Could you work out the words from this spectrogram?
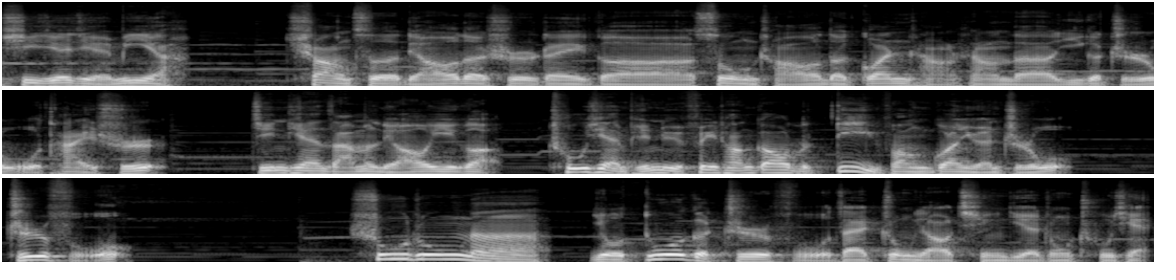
细节解密啊，上次聊的是这个宋朝的官场上的一个职务太师，今天咱们聊一个出现频率非常高的地方官员职务知府。书中呢有多个知府在重要情节中出现，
